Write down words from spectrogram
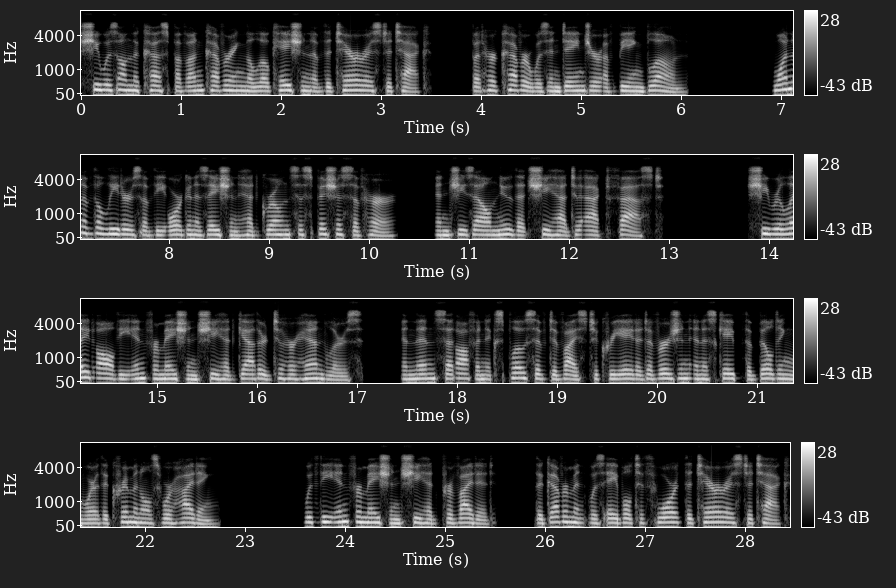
She was on the cusp of uncovering the location of the terrorist attack, but her cover was in danger of being blown. One of the leaders of the organization had grown suspicious of her, and Giselle knew that she had to act fast. She relayed all the information she had gathered to her handlers, and then set off an explosive device to create a diversion and escape the building where the criminals were hiding. With the information she had provided, the government was able to thwart the terrorist attack,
